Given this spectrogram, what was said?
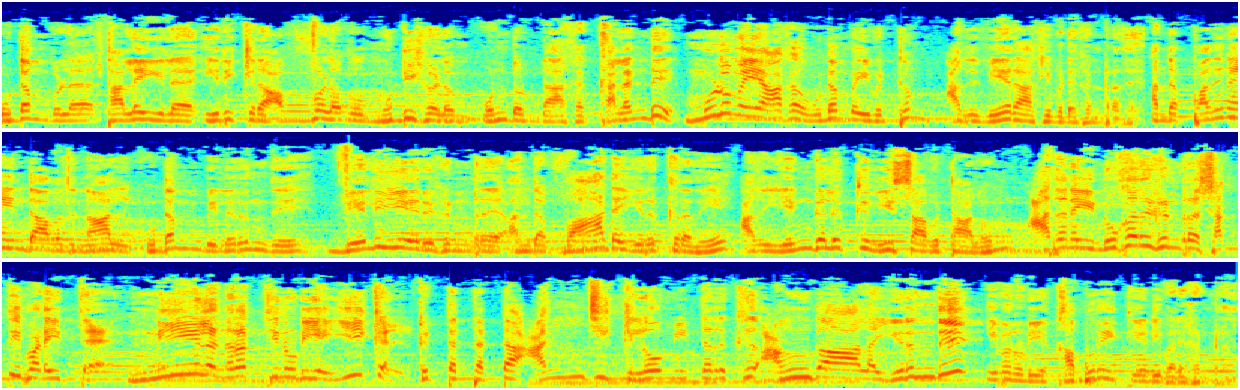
உடம்புல தலையில இருக்கிற அவ்வளவு முடிகளும் ஒன்றொன்றாக கலண்டு முழுமையாக உடம்பை விட்டும் அது வேறாகி விடுகின்றது. அந்த பதினைந்தாவது நாள் உடம்பிலிருந்து வெளியேறுகின்ற அந்த வாடை இருக்கிறதே அது எங்களுக்கு வீசாவிட்டாலும் அதனை நுகருகின்ற சக்தி படைத்த நீல நிறத்தினுடைய ஈக்கள் கிட்டத்தட்ட அஞ்சு கிலோமீட்டருக்கு அங்கால இருந்து இவனுடைய கபுரை தேடி வருகின்றது.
